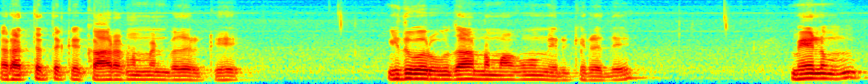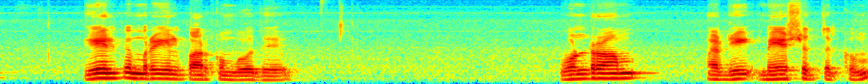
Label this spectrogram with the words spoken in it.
இரத்தத்துக்கு காரணம் என்பதற்கு இது ஒரு உதாரணமாகவும் இருக்கிறது. மேலும் இயல்பு முறையில் பார்க்கும்போது ஒன்றாம் அடி மேஷத்துக்கும்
